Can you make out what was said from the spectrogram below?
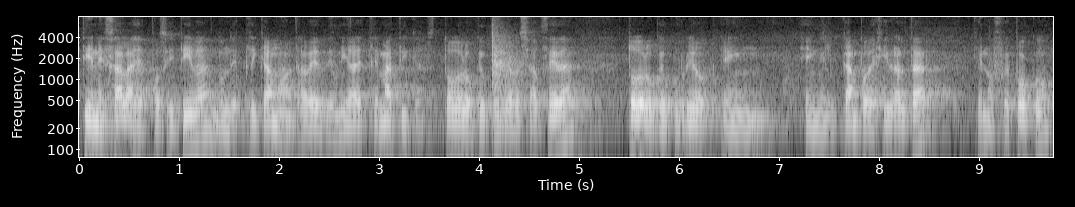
tiene salas expositivas donde explicamos a través de unidades temáticas todo lo que ocurrió en la Sauceda, todo lo que ocurrió en, el campo de Gibraltar, que no fue poco,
